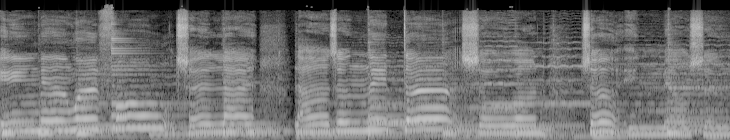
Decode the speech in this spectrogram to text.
迎面微风吹来，拉着你的手腕，这一秒生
